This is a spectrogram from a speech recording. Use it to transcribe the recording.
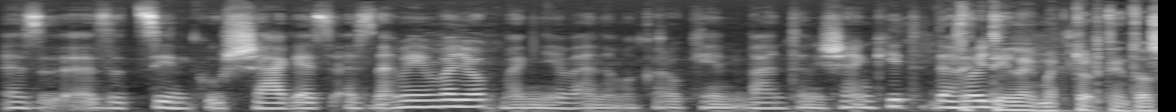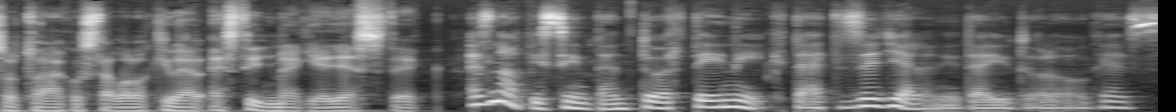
ez, ez a cinikusság, ez, ez nem én vagyok, meg nyilván nem akarok én bántani senkit. De, de hogy tényleg megtörtént az, hogy találkoztál valakivel, ezt így megjegyezték? Ez napi szinten történik, tehát ez egy jelen idejű dolog. Ez,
